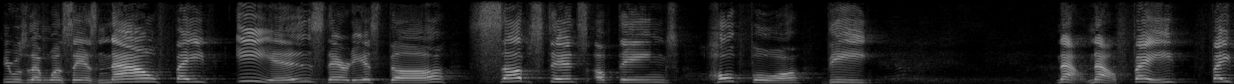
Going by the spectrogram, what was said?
Hebrews 11, 1 says, Now faith is, there it is, the substance of things hoped for, the now, now, faith, faith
